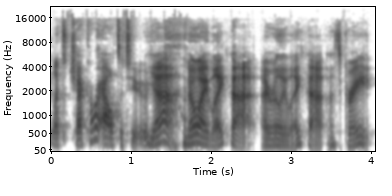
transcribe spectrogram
let's check our altitude. Yeah. No, I like that. I really like that. That's great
